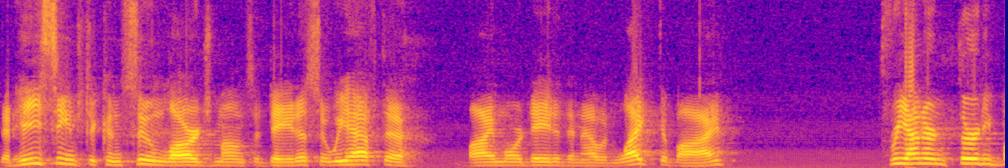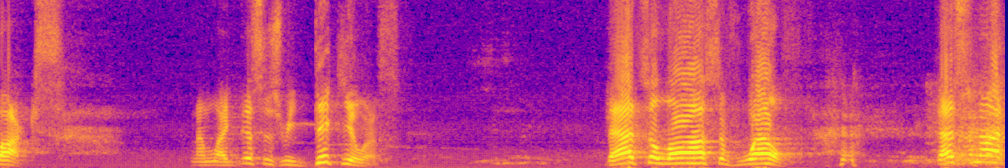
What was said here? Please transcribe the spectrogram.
that he seems to consume large amounts of data, so we have to buy more data than I would like to buy. 330 bucks. And I'm like, this is ridiculous. That's a loss of wealth. that's not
